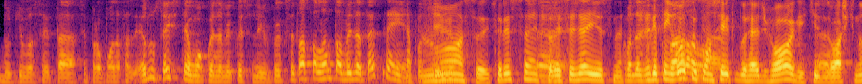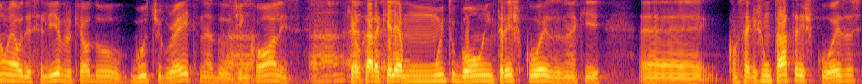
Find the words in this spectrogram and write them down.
do que você está se propondo a fazer. Eu não sei se tem alguma coisa a ver com esse livro, porque o que você está falando talvez até tenha. É possível. Nossa, interessante, talvez seja isso, né? Quando a gente Porque tem outro lá- conceito do Hedgehog, que eu acho que não é o desse livro, que é o do Good to Great, né, do Jim Aham. Collins, Aham, que é, é o cara também. que ele é muito bom em três coisas, né, que é, consegue juntar três coisas,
